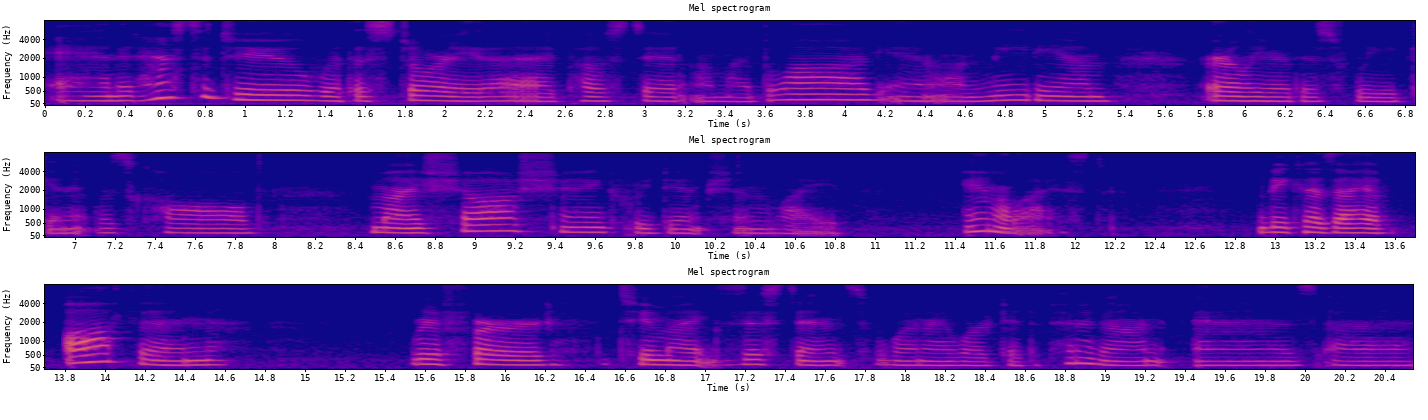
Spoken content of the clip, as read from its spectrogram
And it has to do with a story that I posted on my blog and on Medium earlier this week. And it was called My Shawshank Redemption Life Analyzed. Because I have often referred to my existence when I worked at the Pentagon as uh,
